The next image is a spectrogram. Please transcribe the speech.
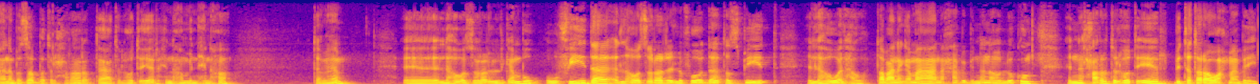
أنا بظبط الحرارة بتاعة ال hot air هنا من هنا تمام؟ اللي هو الزرار اللي جنبه وفي ده اللي هو الزرار اللي فوق ده تظبيط اللي هو الهواء. طبعا يا جماعة أنا حابب إن أنا أقول لكم إن حرارة الهوت إير بتتراوح ما بين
